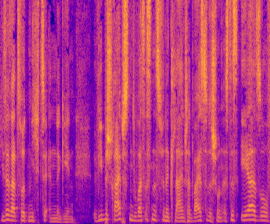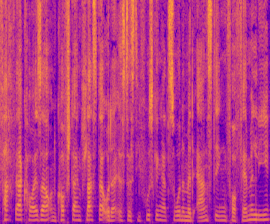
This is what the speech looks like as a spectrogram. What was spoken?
dieser Satz wird nicht zu Ende gehen. Wie beschreibst du, was ist denn das für eine Kleinstadt? Weißt du das schon? Ist es eher so Fachwerkhäuser und Kopfsteinpflaster oder ist es die Fußgängerzone mit Ernstingen for Family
